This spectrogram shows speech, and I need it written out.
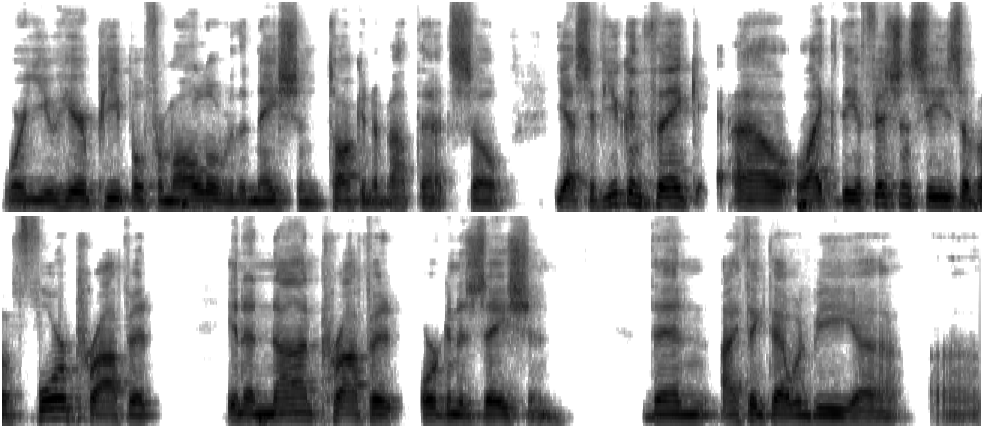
where you hear people from all over the nation talking about that. So yes if you can think uh, like the efficiencies of a for-profit in a nonprofit organization, then I think that would be uh, uh,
